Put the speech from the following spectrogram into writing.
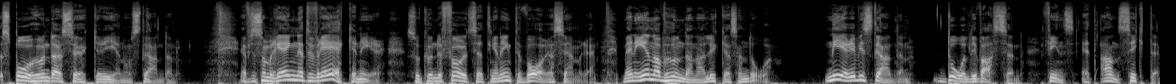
Spårhundar söker igenom stranden. Eftersom regnet vräker ner så kunde förutsättningarna inte vara sämre. Men en av hundarna lyckas ändå. Nere vid stranden, dold i vassen, finns ett ansikte.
